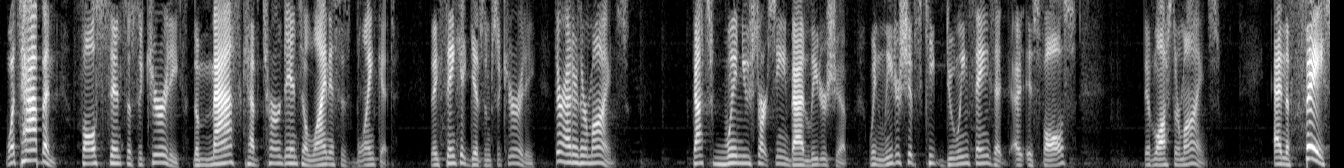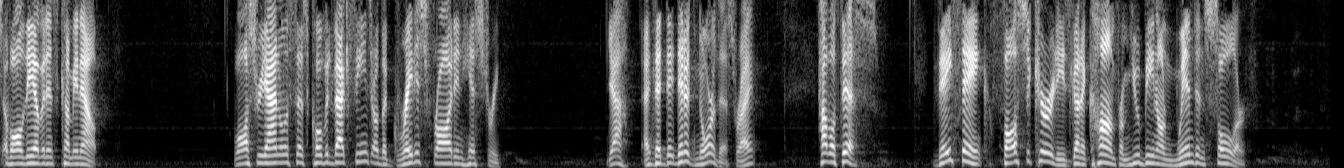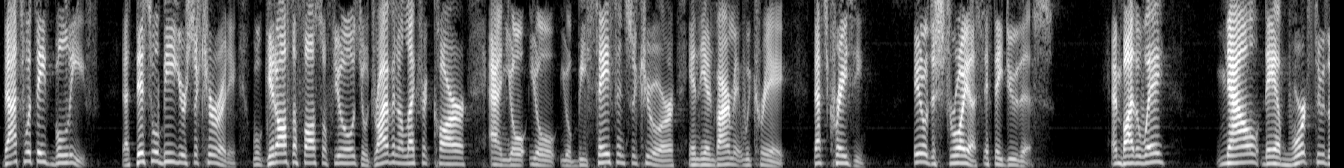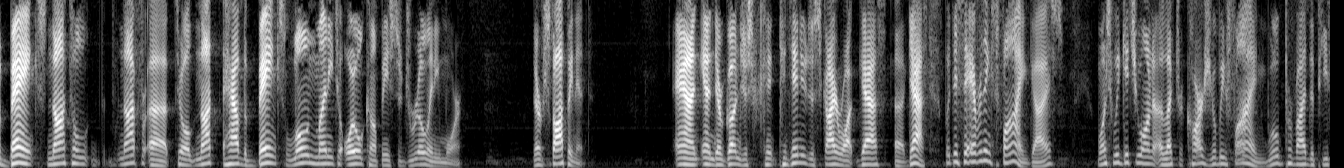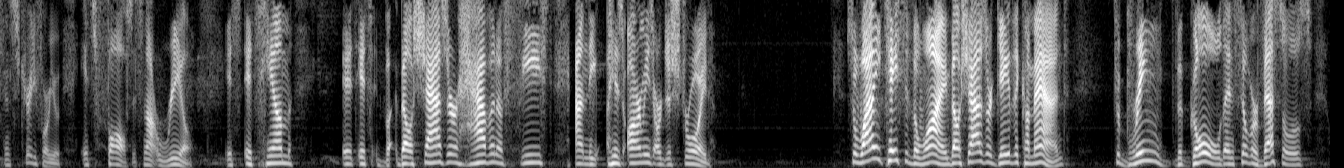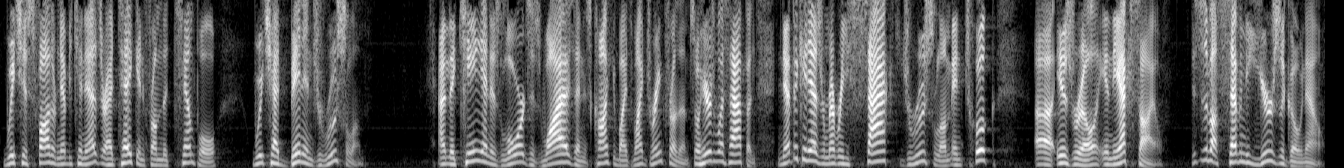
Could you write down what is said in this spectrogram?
What's happened? False sense of security. The mask have turned into Linus's blanket. They think it gives them security. They're out of their minds. That's when you start seeing bad leadership. When leaderships keep doing things that uh, false, they've lost their minds. And the face of all the evidence coming out. Wall Street analyst says COVID vaccines are the greatest fraud in history. Yeah, and they, they, would ignore this, right? How about this? They think false security is going to come from you being on wind and solar. That's what they believe. That this will be your security. We'll get off the fossil fuels, you'll drive an electric car, and you'll, you'll, you'll be safe and secure in the environment we create. That's crazy. It'll destroy us if they do this. And by the way, now they have worked through the banks not to not uh, to not have the banks loan money to oil companies to drill anymore. They're stopping it, and and they're going to just continue to skyrocket gas uh, gas. But they say everything's fine, guys. Once we get you on electric cars, you'll be fine. We'll provide the peace and security for you. It's false. It's not real. It's it's him it, it's Belshazzar having a feast, and the, his armies are destroyed. So while he tasted the wine, Belshazzar gave the command to bring the gold and silver vessels which his father Nebuchadnezzar had taken from the temple which had been in Jerusalem. And the king and his lords, his wives, and his concubines might drink from them. So here's what's happened Nebuchadnezzar, remember, he sacked Jerusalem and took uh, Israel in the exile. This is about 70 years ago now.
